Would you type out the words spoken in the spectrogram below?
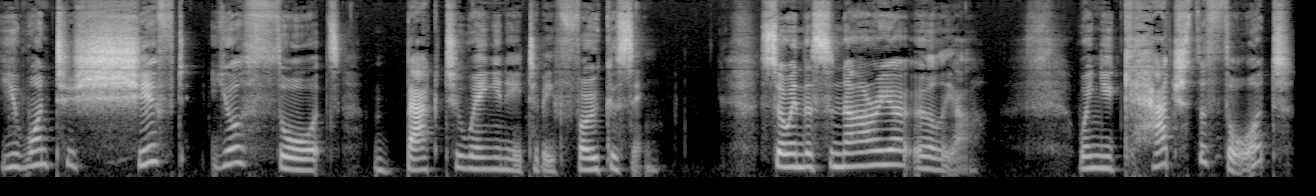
you want to shift your thoughts back to where you need to be focusing. So, in the scenario earlier, when you catch the thought,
